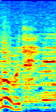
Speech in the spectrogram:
对不对？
